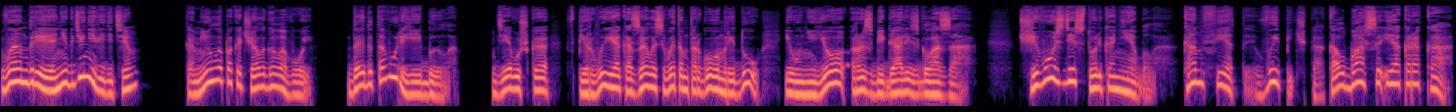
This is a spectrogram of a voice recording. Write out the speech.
«Вы Андрея нигде не видите?» Камилла покачала головой. Да и до того ли ей было? Девушка впервые оказалась в этом торговом ряду, и у нее разбегались глаза. Чего здесь только не было. Конфеты, выпечка, колбасы и окорока,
